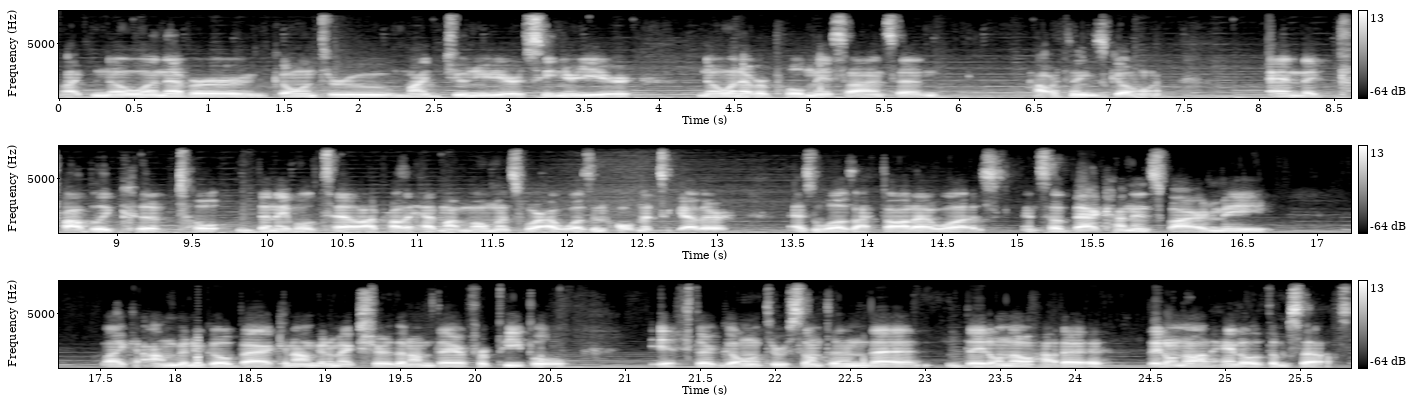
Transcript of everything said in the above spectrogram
Like, no one ever going through my junior year, senior year, no one ever pulled me aside and said, "How are things going?" And they probably could have told, been able to tell. I probably had my moments where I wasn't holding it together as well as I thought I was, and so that kind of inspired me. Like I'm to go back and I'm to make sure that I'm there for people if they're going through something that they don't know how to they don't know how to handle it themselves.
